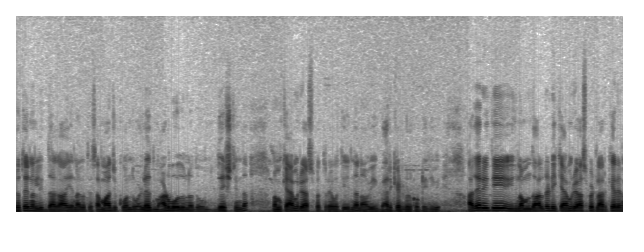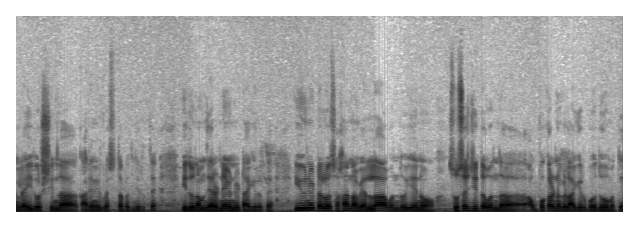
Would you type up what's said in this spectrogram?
ಜೊತೆಯಲ್ಲಿದ್ದಾಗ ಏನಾಗುತ್ತೆ, ಸಮಾಜಕ್ಕೂ ಒಂದು ಒಳ್ಳೇದು ಮಾಡ್ಬೋದು ಅನ್ನೋದು ಒಂದು ಉದ್ದೇಶದಿಂದ ನಮ್ಮ ಕ್ಯಾಮ್ರಿ ಆಸ್ಪತ್ರೆ ವತಿಯಿಂದ ನಾವು ಈಗ ಬ್ಯಾರಿಕೇಡ್ಗಳು ಕೊಟ್ಟಿದ್ದೀವಿ. ಅದೇ ರೀತಿ ಈಗ ನಮ್ಮದು ಆಲ್ರೆಡಿ ಕ್ಯಾಮ್ರಿ ಹಾಸ್ಪಿಟ್ಲ್ ಅರ್ಕೆರೆನಲ್ಲಿ ಐದು ವರ್ಷದಿಂದ ಕಾರ್ಯನಿರ್ವಹಿಸ್ತಾ ಬಂದಿರುತ್ತೆ. ಇದು ನಮ್ಮದು ಎರಡನೇ ಯೂನಿಟ್ ಆಗಿರುತ್ತೆ. ಈ ಯೂನಿಟಲ್ಲೂ ಸಹ ನಾವೆಲ್ಲ ಒಂದು ಏನು ಸುಸಜ್ಜಿತ ಒಂದು ಉಪಕರಣಗಳಾಗಿರ್ಬೋದು, ಮತ್ತು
